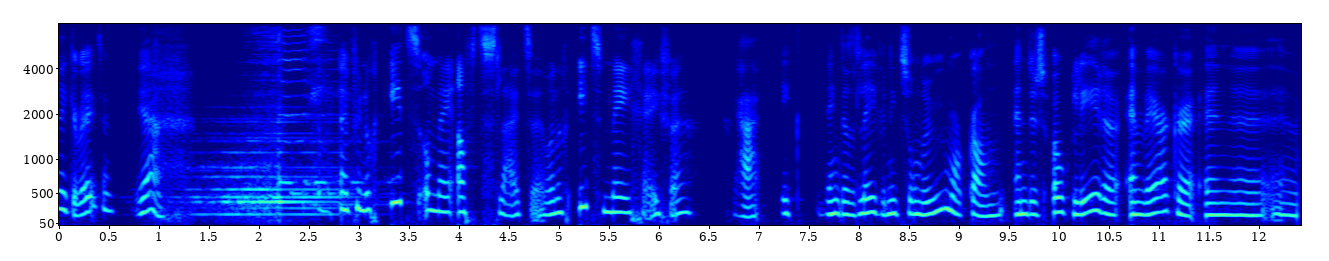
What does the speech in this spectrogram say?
zeker weten. Ja. Heb je nog iets om mee af te sluiten? Wil nog iets meegeven? Ja, ik denk dat het leven niet zonder humor kan. En dus ook leren en werken en uh, uh,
